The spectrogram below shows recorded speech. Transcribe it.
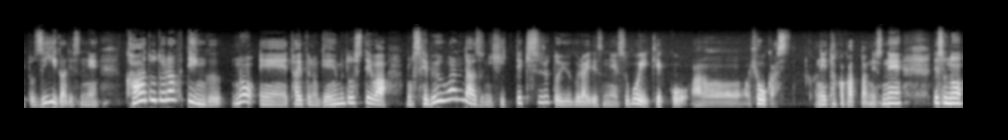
ー、と、Z がですね、カードドラフティングの、えー、タイプのゲームとしては、もうセブンワンダーズに匹敵するというぐらいですね、すごい結構、あの評価しね、高かったんですね。で、その、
